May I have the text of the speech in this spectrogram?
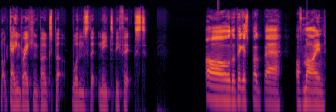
not game breaking bugs, but ones that need to be fixed? Oh, the biggest bugbear of mine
